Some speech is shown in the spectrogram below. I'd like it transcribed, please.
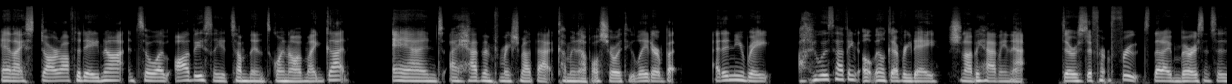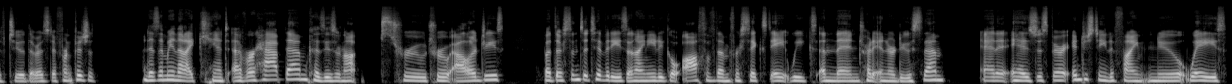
And I start off the day not. And so I've, obviously it's something that's going on with my gut. And I have information about that coming up. I'll share with you later. But at any rate, I was having oat milk every day. Should not be having that. There's different fruits that I'm very sensitive to. There was different fishes. It doesn't mean that I can't ever have them because these are not true, true allergies, but they're sensitivities and I need to go off of them for six to eight weeks and then try to introduce them. And it is just very interesting to find new ways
